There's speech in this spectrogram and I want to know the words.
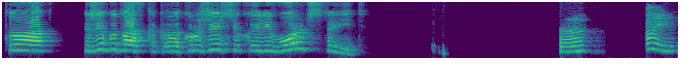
Так, скажи, будь ласка, к- е, кружечок ліворуч стоїть? Так. Ай, м,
